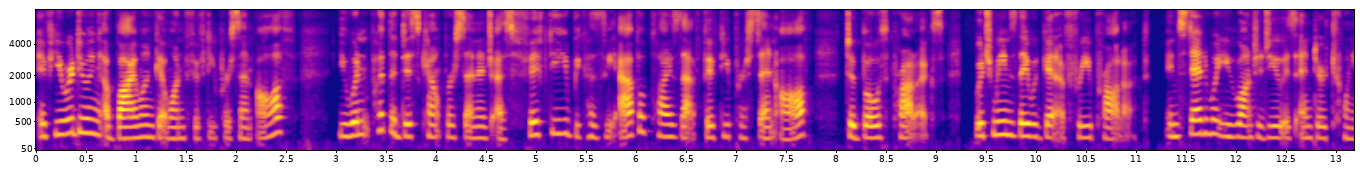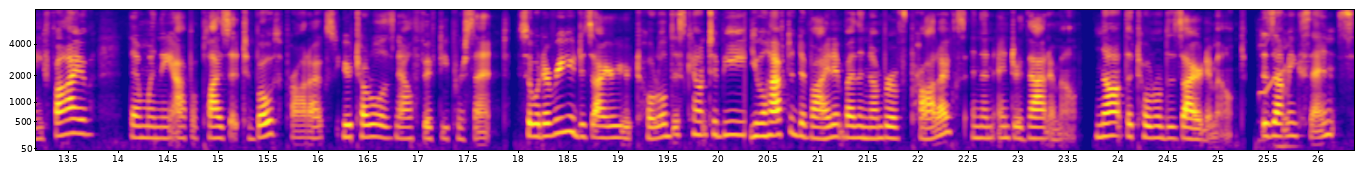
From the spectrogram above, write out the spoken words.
If you were doing a buy one, get one 50% off, you wouldn't put the discount percentage as 50 because the app applies that 50% off to both products, which means they would get a free product. Instead, what you want to do is enter 25, then when the app applies it to both products, your total is now 50%. So whatever you desire your total discount to be, you will have to divide it by the number of products and then enter that amount, not the total desired amount. Does that make sense?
